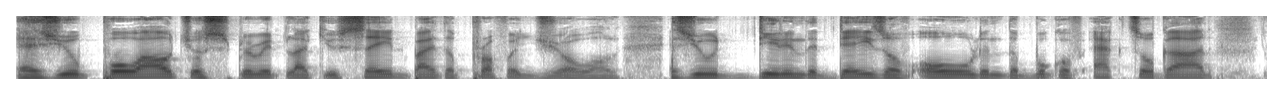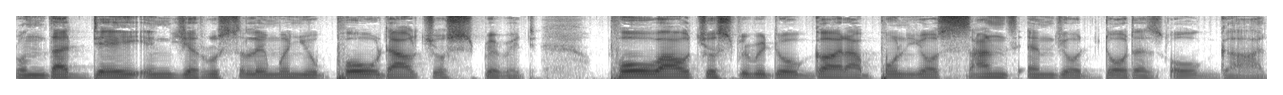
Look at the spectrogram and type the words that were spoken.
as you pour out your spirit, like you said by the prophet Joel, as you did in the days of old in the book of Acts, O God, on that day in Jerusalem when you poured out your spirit. Pour out your spirit, O God, upon your sons and your daughters, O God.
